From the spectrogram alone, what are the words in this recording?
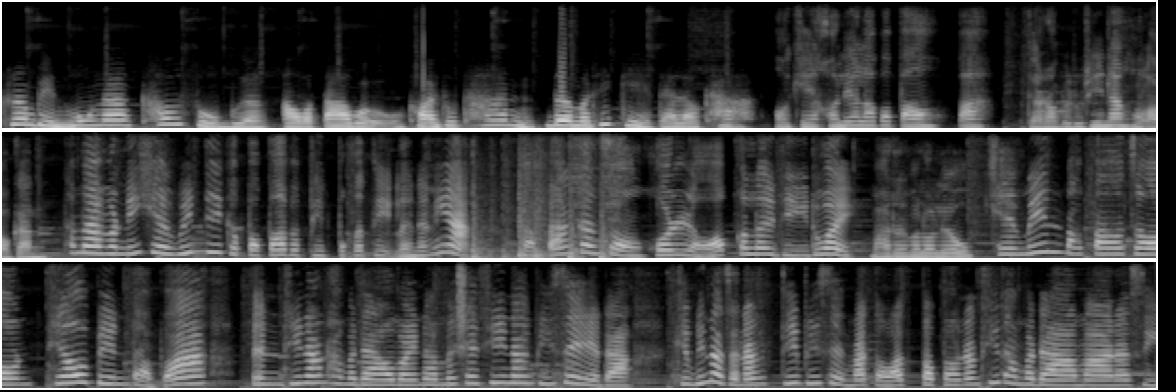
เครื่องบินมุ่งหน้าเข้าสู่เมืองอวตารเวิลด์ขอให้ทุกท่านเดินมาที่เกตได้แล้วค่ะ โอเคเขาเรียกแล้วเปาเปาปะเดี๋ยวเราไปดูที่นั่งของเรากันทำไมวันนี้เควินดีกับปอปอแบบผิดปกติเลยนะเนี่ยกลับบ้านกันสองคนเหรอก็เลยดีด้วย มาเดินมาเร็วเควินปอปอจองเที่ยวบินแบบว่าเป็นที่นั่งธรรมดาไว้นะไม่ใช่ที่นั่งพิเศษอะเควินอาจจะนั่งที่พิเศษมาแต่ว่าปอปอนั่งที่ธรรมดามานะสิ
